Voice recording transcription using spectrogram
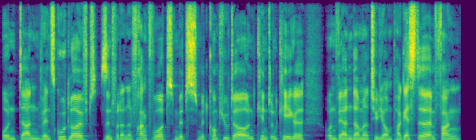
und dann, wenn es gut läuft, sind wir dann in Frankfurt mit, mit Computer und Kind und Kegel und werden da natürlich auch ein paar Gäste empfangen.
